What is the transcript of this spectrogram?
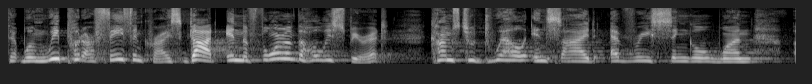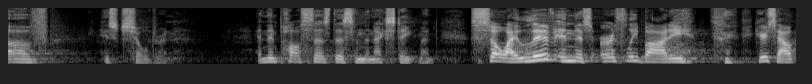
That when we put our faith in Christ, God, in the form of the Holy Spirit, comes to dwell inside every single one of his children. And then Paul says this in the next statement So I live in this earthly body. Here's how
